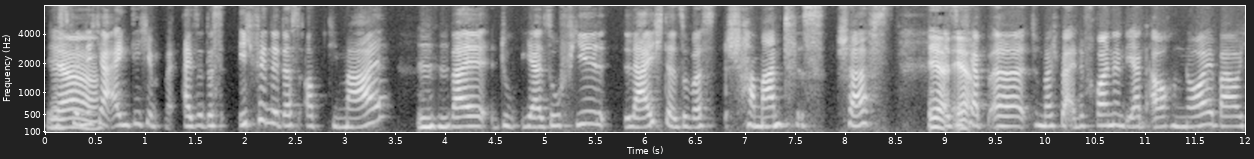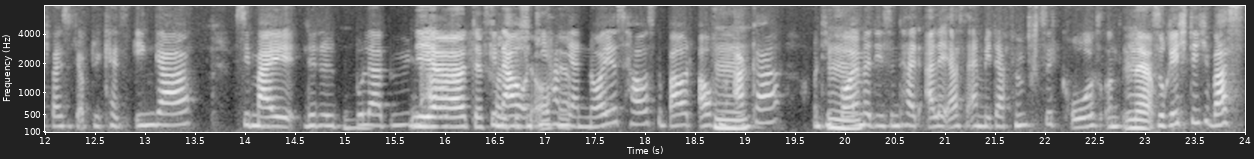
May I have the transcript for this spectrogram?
Das ja. finde ich ja eigentlich, also das, ich finde das optimal, mhm. weil du ja so viel leichter sowas Charmantes schaffst. Ja, also ich ja. habe äh, zum Beispiel eine Freundin, die hat auch einen Neubau, ich weiß nicht, ob du die kennst, Inga, sie My Little Bullabühne. Ja, der Genau, und die auch, haben ja. ja ein neues Haus gebaut auf dem mhm. Acker und die mhm. Bäume, die sind halt alle erst 1,50 Meter groß und ja. so richtig was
